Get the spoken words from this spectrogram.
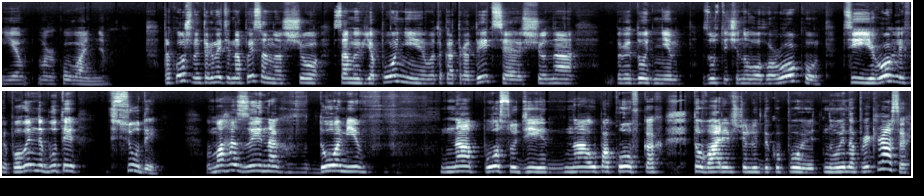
є маркування. Також в інтернеті написано, що саме в Японії така традиція, що напередодні зустрічі Нового року ці іерогліфи повинні бути всюди. В магазинах, в домі, на посуді, на упаковках товарів, що люди купують, ну і на прикрасах.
